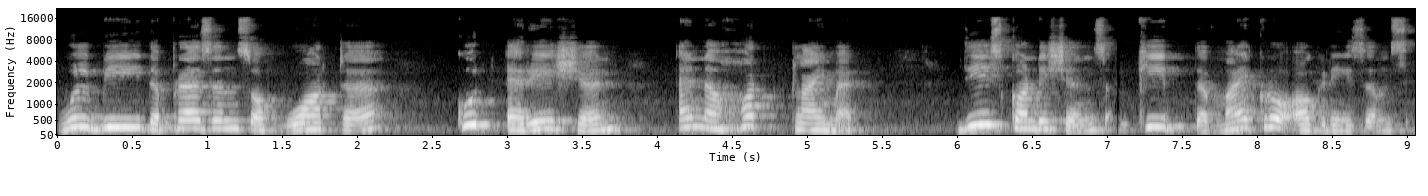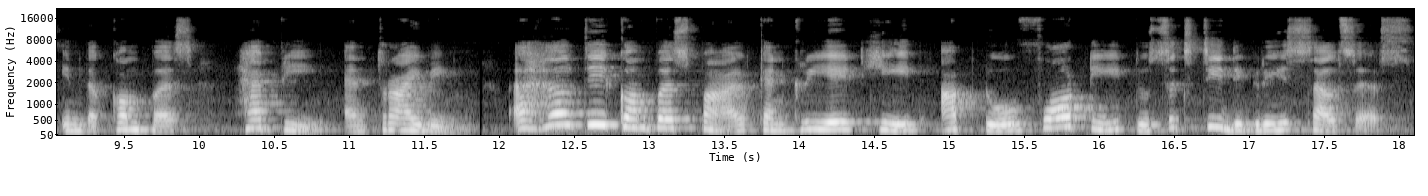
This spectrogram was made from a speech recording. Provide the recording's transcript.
will be the presence of water, good aeration, and a hot climate. These conditions keep the microorganisms in the compost happy and thriving. A healthy compost pile can create heat up to 40 to 60 degrees Celsius.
